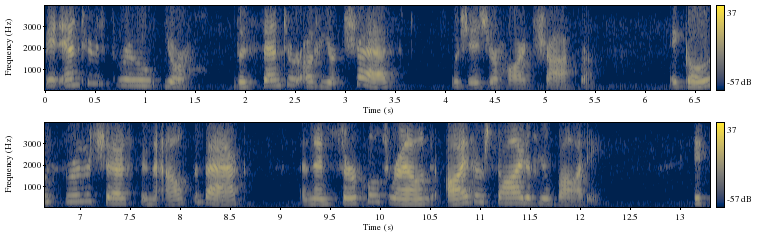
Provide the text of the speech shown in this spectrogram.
It enters through your the center of your chest, which is your heart chakra. It goes through the chest and out the back and then circles around either side of your body. It's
